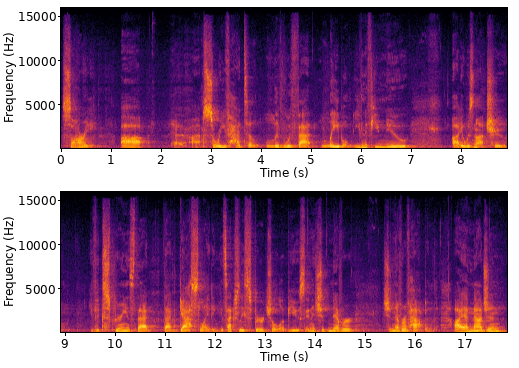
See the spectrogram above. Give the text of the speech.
sorry. Uh, I'm sorry you've had to live with that label, even if you knew uh, it was not true. You've experienced that, that gaslighting. It's actually spiritual abuse, and it should never, should never have happened. I imagine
